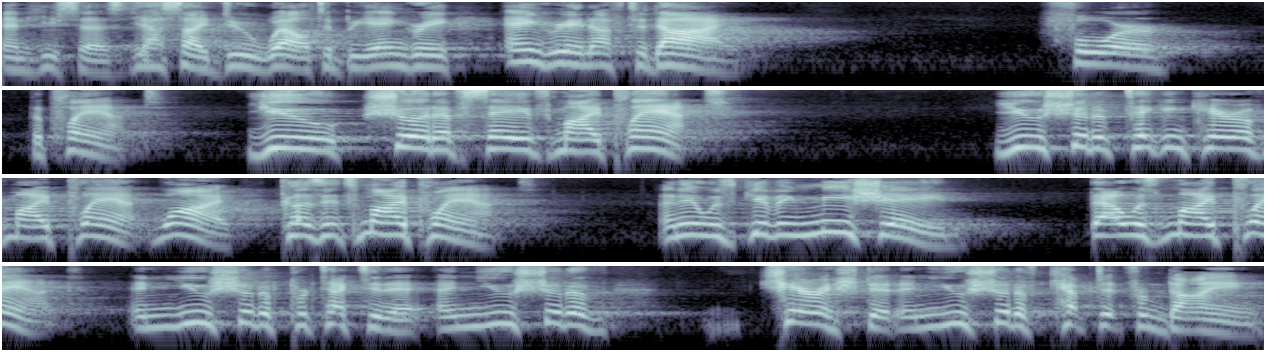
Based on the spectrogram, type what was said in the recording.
And he says, Yes, I do well to be angry, angry enough to die for the plant. You should have saved my plant. You should have taken care of my plant. Why? Because it's my plant. And it was giving me shade. That was my plant, and you should have protected it, and you should have cherished it, and you should have kept it from dying.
